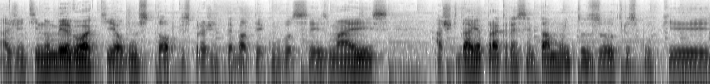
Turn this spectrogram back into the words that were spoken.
a gente numerou aqui alguns tópicos para a gente debater com vocês, mas acho que daria para acrescentar muitos outros, porque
